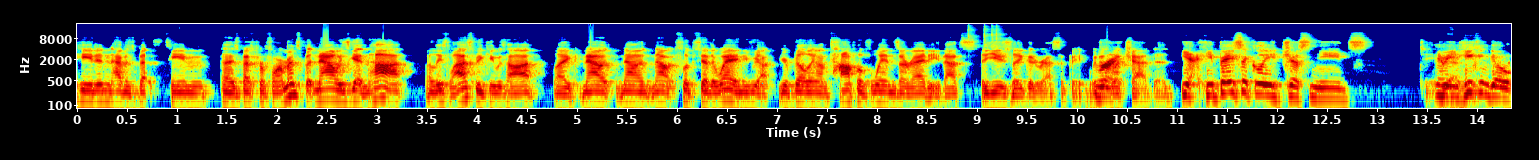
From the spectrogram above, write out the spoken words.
he didn't have his best team, uh, his best performance, but now he's getting hot. At least last week he was hot. Like now now now it flips the other way, and you've got you're building on top of wins already. That's usually a good recipe, which is what Chad did. Yeah, he basically just needs. To, I mean, Yeah. he can go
